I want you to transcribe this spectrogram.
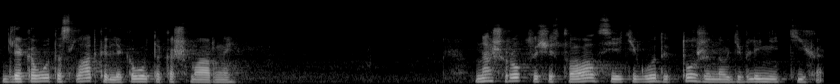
Для кого-то сладкой, для кого-то кошмарной. Наш рок существовал все эти годы тоже на удивление тихо,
